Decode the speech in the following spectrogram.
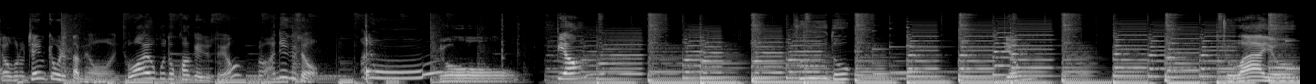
자 그럼 재밌게 보셨다면 좋아요 구독하게 해주세요. 그럼 안녕히 계세요. 안녕. 요. 뿅. 구독. 뿅. 좋아요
